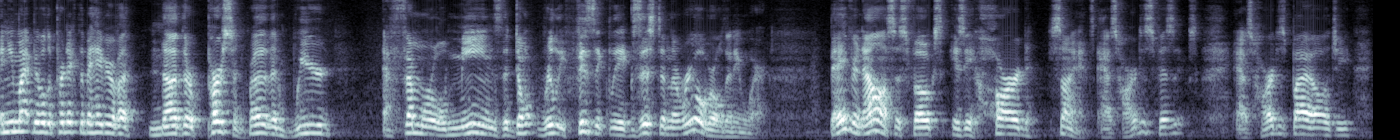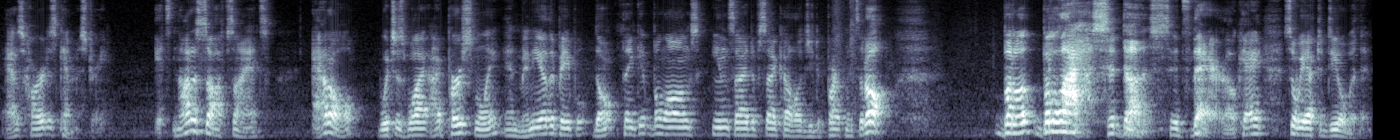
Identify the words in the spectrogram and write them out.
and you might be able to predict the behavior of another person rather than weird ephemeral means that don't really physically exist in the real world anywhere. Behavior analysis, folks, is a hard science, as hard as physics, as hard as biology, as hard as chemistry. It's not a soft science at all, which is why I personally, and many other people, don't think it belongs inside of psychology departments at all. But, uh, but alas, it does. It's there, okay? So we have to deal with it.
